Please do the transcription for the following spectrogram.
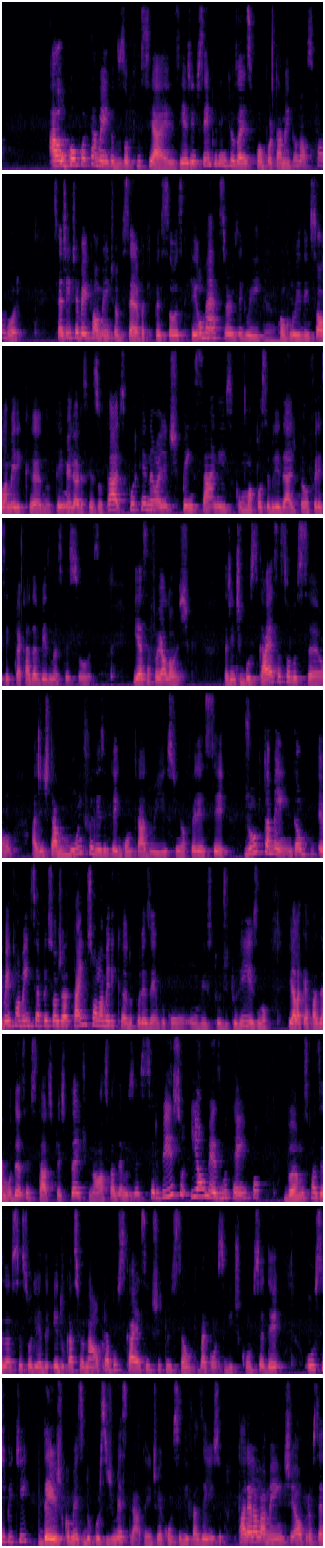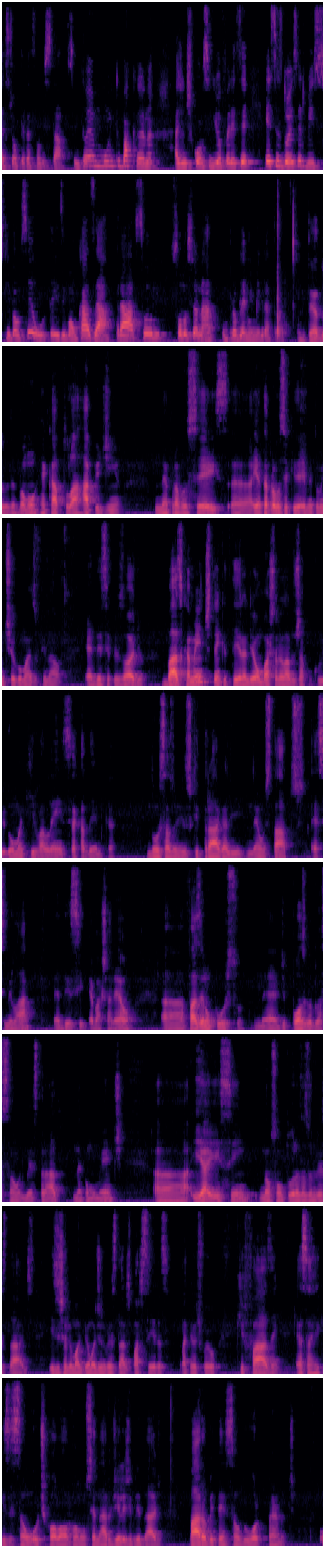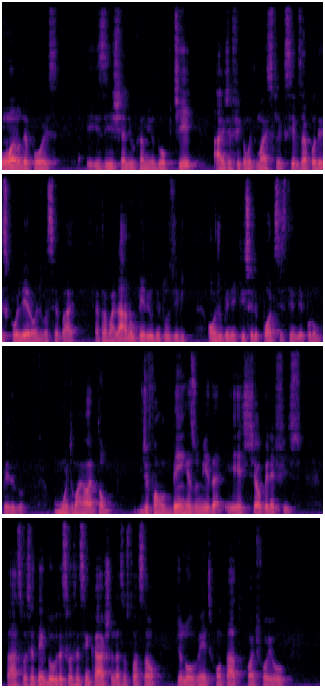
a, o comportamento dos oficiais. E a gente sempre tem que usar esse comportamento a nosso favor. Se a gente eventualmente observa que pessoas que têm um master's degree é. concluído em solo americano têm melhores resultados, por que não a gente pensar nisso como uma possibilidade para oferecer para cada vez mais pessoas? E essa foi a lógica. A gente buscar essa solução, a gente está muito feliz em ter encontrado isso, em oferecer junto também. Então, eventualmente, se a pessoa já está em solo americano, por exemplo, com um visto de turismo e ela quer fazer a mudança de status para estudante, nós fazemos esse serviço e, ao mesmo tempo, Vamos fazer a assessoria educacional para buscar essa instituição que vai conseguir te conceder o CPT desde o começo do curso de mestrado. A gente vai conseguir fazer isso paralelamente ao processo de alteração do status. Então é muito bacana a gente conseguir oferecer esses dois serviços que vão ser úteis e vão casar para solucionar um problema imigratório. Não tenha dúvida. Vamos recapitular rapidinho né, para vocês, uh, e até para você que eventualmente chegou mais no final é, desse episódio. Basicamente, tem que ter ali um bacharelado já concluído, uma equivalência acadêmica nos Estados Unidos que traga ali né, um status é similar, né, desse é bacharel, uh, fazer um curso né, de pós-graduação de mestrado, né, comumente, uh, e aí sim, não são todas as universidades, existe ali uma gama de universidades parceiras, na que foi eu, que fazem essa requisição ou te colocam num cenário de elegibilidade para obtenção do Work Permit. Um ano depois, existe ali o caminho do OPT, aí já fica muito mais flexível, você vai poder escolher onde você vai é, trabalhar, num período, inclusive, onde o benefício ele pode se estender por um período muito maior. Então, de forma bem resumida, este é o benefício. Tá? Se você tem dúvida se você se encaixa nessa situação, de novo, entre em contato com a Adfoyu.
